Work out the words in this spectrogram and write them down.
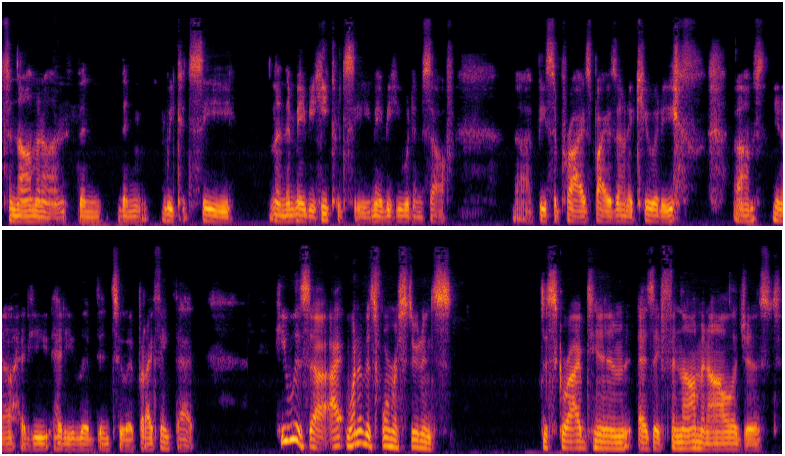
phenomenon than than we could see, and that maybe he could see. Maybe he would himself uh, be surprised by his own acuity, um, you know, had he had he lived into it. But I think that he was uh, I, one of his former students described him as a phenomenologist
